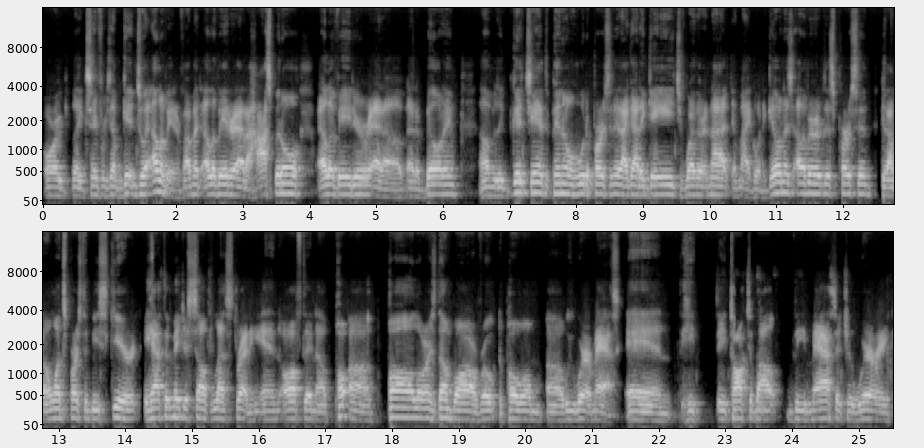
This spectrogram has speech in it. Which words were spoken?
or like say for example get into an elevator. If i'm at an elevator at a hospital elevator at a at a building um, there's a good chance depending on who the person is i got to gauge whether or not am i going to get on this elevator with this person? Because i don't want this person to be scared. You have to make yourself less threatening. And often uh, Paul, uh, Paul Laurence Dunbar wrote the poem uh, we wear a mask. And he he talks about the mask that you're wearing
